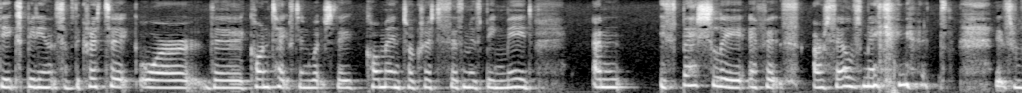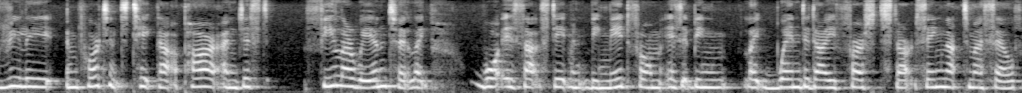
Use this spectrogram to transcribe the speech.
the experience of the critic or the context in which the comment or criticism is being made. And especially if it's ourselves making it, it's really important to take that apart and just feel our way into it. Like, what is that statement being made from? Is it being like, when did I first start saying that to myself?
